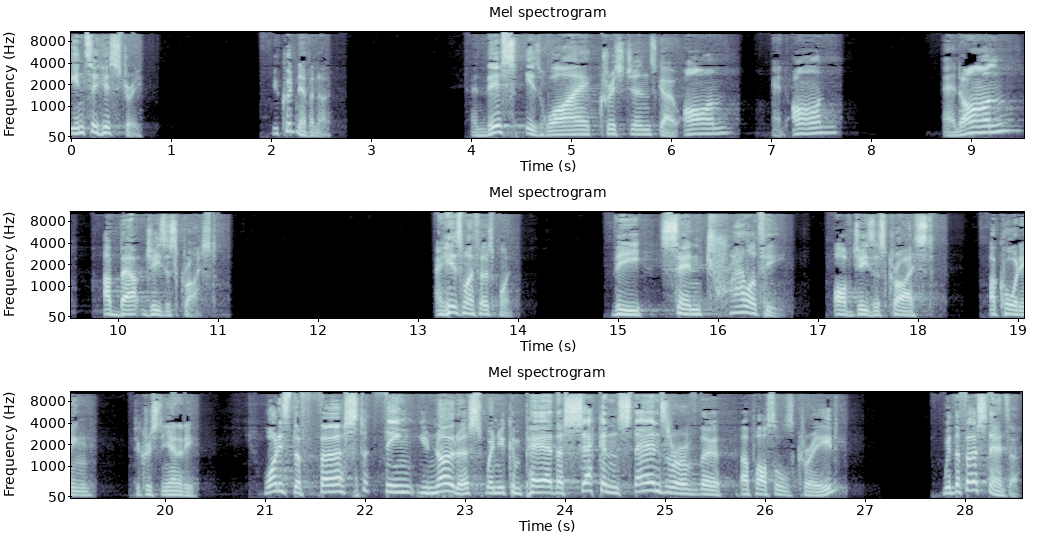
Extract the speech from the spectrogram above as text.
into history, you could never know. And this is why Christians go on and on and on about Jesus Christ. And here's my first point. The centrality of Jesus Christ according to Christianity. What is the first thing you notice when you compare the second stanza of the Apostles' Creed with the first stanza?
